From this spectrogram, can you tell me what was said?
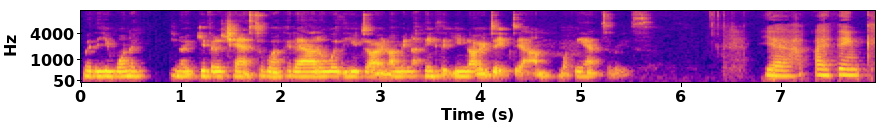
whether you want to you know, give it a chance to work it out or whether you don't. I mean, I think that you know deep down what the answer is. Yeah, I think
